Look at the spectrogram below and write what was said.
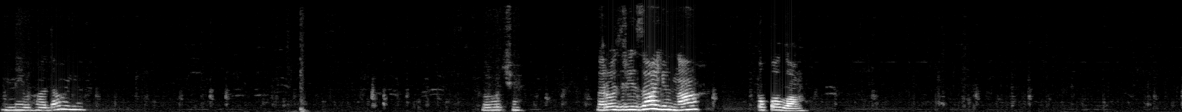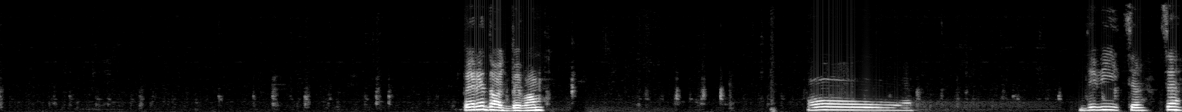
Не вгадаю. Коротше, розрізаю на пополам. Передать би вам. О, дивіться, це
